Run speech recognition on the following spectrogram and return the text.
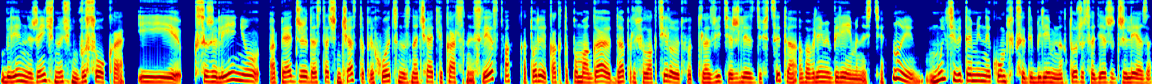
у беременной женщины очень высокая. И, к сожалению, опять же, достаточно часто приходится назначать лекарственные средства, которые как-то помогают, да, профилактируют вот развитие железодефицита во время беременности. Ну и мультивитаминные комплексы для беременных тоже содержат железо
